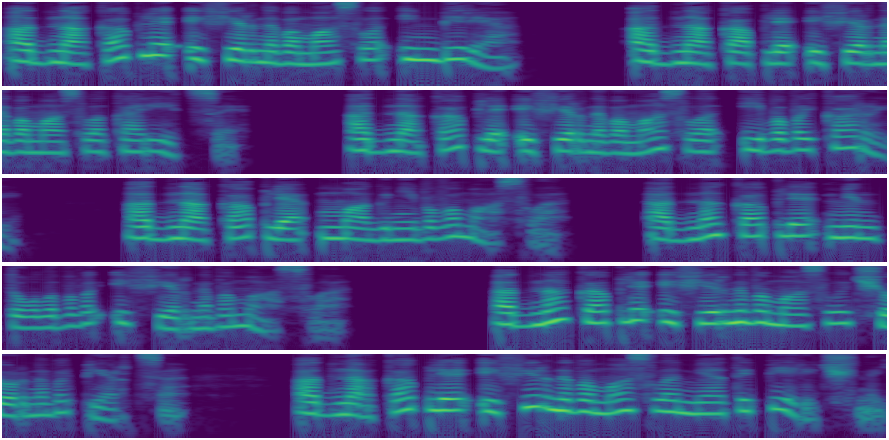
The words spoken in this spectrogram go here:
1 капля эфирного масла имбиря. 1 капля эфирного масла корицы. 1 капля эфирного масла ивовой коры одна капля магниевого масла, одна капля ментолового эфирного масла, одна капля эфирного масла черного перца, одна капля эфирного масла мяты перечной,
